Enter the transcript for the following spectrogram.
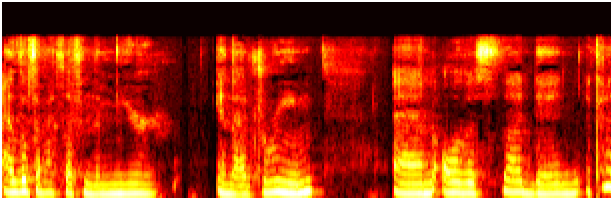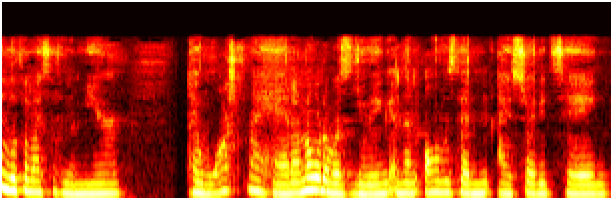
I looked at myself in the mirror in that dream, and all of a sudden I kind of looked at myself in the mirror. I washed my hand. I don't know what I was doing, and then all of a sudden I started saying,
